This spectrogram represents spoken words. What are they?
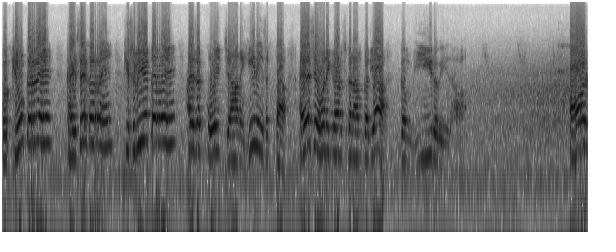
वो क्यों कर रहे हैं? कैसे कर रहे हैं? किस लिए कर रहे हैं? ऐसा कोई जान ही नहीं सकता। ऐसे होने के कारण उसका नाम कर दिया गंभीर वेदा और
